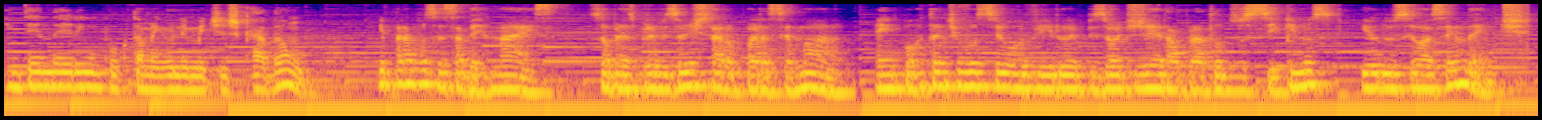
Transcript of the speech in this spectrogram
entenderem um pouco também o limite de cada um. E para você saber mais sobre as previsões de tarot para a semana, é importante você ouvir o episódio geral para todos os signos e o do seu ascendente.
